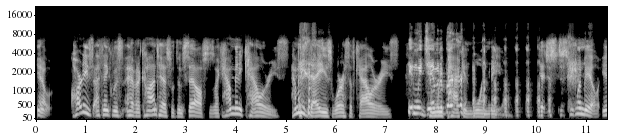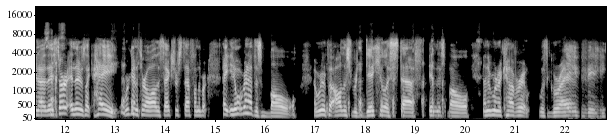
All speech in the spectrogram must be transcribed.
you know, Hardee's I think was having a contest with themselves. It was like how many calories, how many days worth of calories Can we can jam in we a burger? pack in one meal? Yeah, just just one meal. You know, they start and then it was like, hey, we're gonna throw all this extra stuff on the burger. Hey, you know? We're gonna have this bowl and we're gonna put all this ridiculous stuff in this bowl, and then we're gonna cover it with gravy.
